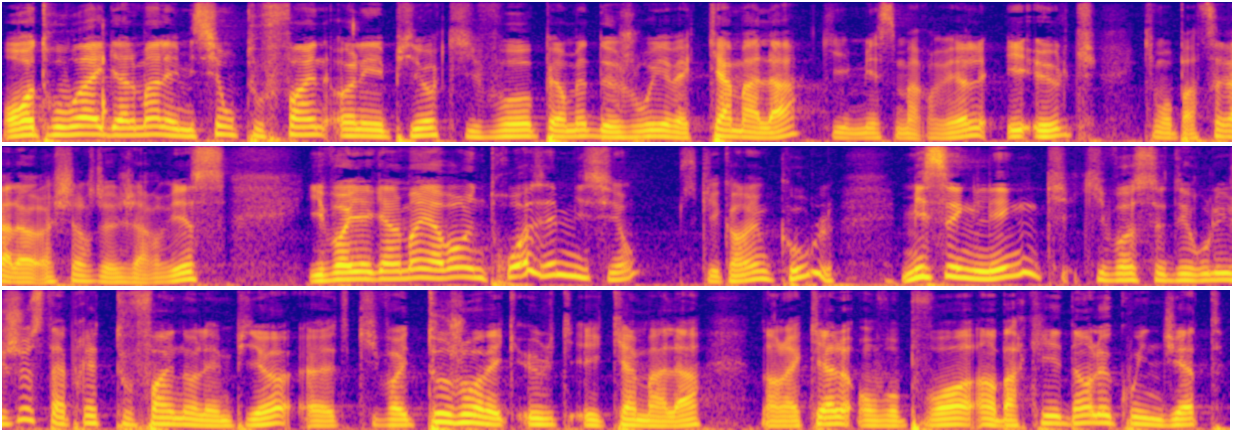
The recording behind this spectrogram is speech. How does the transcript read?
On retrouvera également la mission To Find Olympia qui va permettre de jouer avec Kamala, qui est Miss Marvel, et Hulk, qui vont partir à la recherche de Jarvis. Il va également y avoir une troisième mission, ce qui est quand même cool. Missing Link, qui va se dérouler juste après To Find Olympia, qui va être toujours avec Hulk et Kamala, dans laquelle on va pouvoir embarquer dans le Queen Jet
